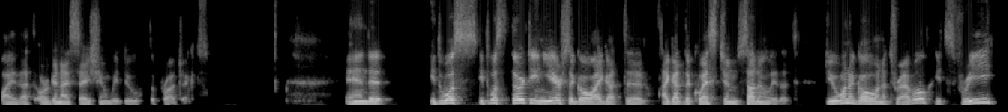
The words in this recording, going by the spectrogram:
by that organization we do the projects. And uh, it was it was 13 years ago I got uh, I got the question suddenly that do you want to go on a travel? It's free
